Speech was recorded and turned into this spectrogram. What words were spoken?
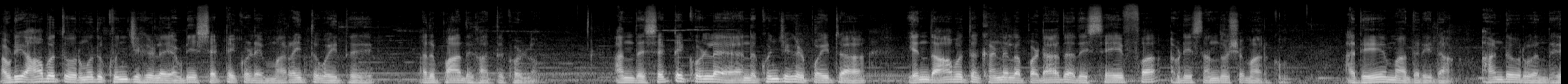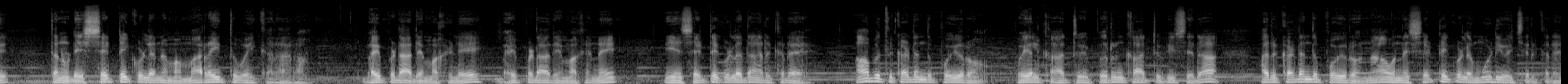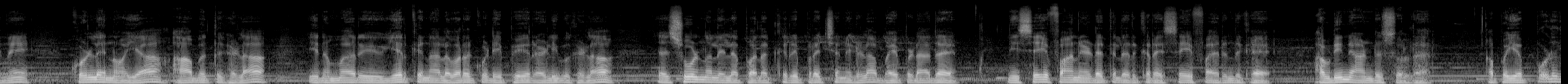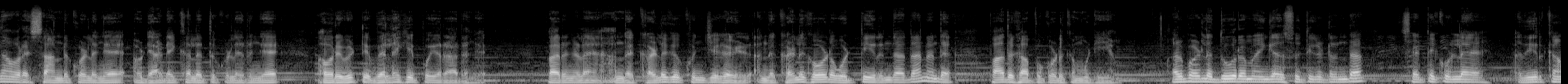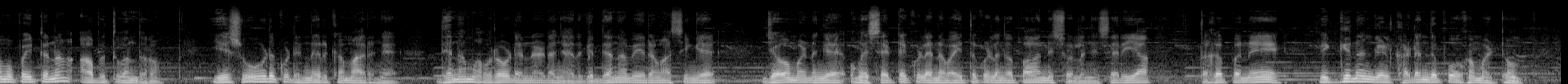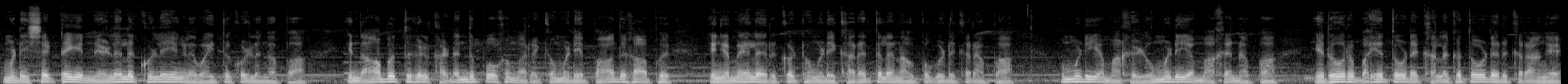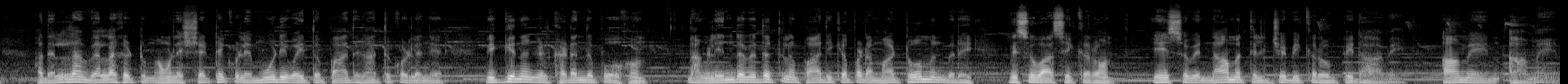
அப்படியே ஆபத்து வரும்போது குஞ்சுகளை அப்படியே செட்டைக்குள்ளே மறைத்து வைத்து அது பாதுகாத்து கொள்ளும். அந்த செட்டைக்குள்ளே அந்த குஞ்சுகள் போயிட்டால் எந்த ஆபத்தும் கண்ணில் படாது அது சேஃபாக அப்படியே சந்தோஷமாக இருக்கும். அதே மாதிரி தான் ஆண்டவர் வந்து தன்னுடைய செட்டைக்குள்ளே நம்ம மறைத்து வைக்கிறாராம். பயப்படாதே மகளே பயப்படாதே மகனே நீ என் செட்டைக்குள்ளே தான் இருக்கிற. ஆபத்து கடந்து போயிடும் புயல் காற்று பெருங்காற்று வீசுதா அது கடந்து போயிடும் நான் உன்னை செட்டைக்குள்ளே மூடி வச்சிருக்கிறேனே. கொள்ளை நோயா ஆபத்துகளா? இந்த மாதிரி இயற்கையினால் வரக்கூடிய பேரழிவுகளா? சூழ்நிலையில் பல கிரு பிரச்சனைகளாக பயப்படாத. நீ சேஃபான இடத்துல இருக்கிற சேஃபாக இருந்துக்க அப்படின்னு ஆண்டு சொல்கிறார் அப்போ எப்பொழுதும் அவரை சார்ந்து கொள்ளுங்க. அவருடைய அடைக்கலத்துக்குள்ளே இருங்க. அவரை விட்டு விலகி போயிடாருங்க பாருங்களேன் அந்த கழுகு குஞ்சுகள் அந்த கழுகோடு ஒட்டி இருந்தால் தான் அந்த பாதுகாப்பு கொடுக்க முடியும். அதுபோல் தூரமாக எங்கேயாவது சுற்றிக்கிட்டு இருந்தால் செட்டைக்குள்ளே அது இருக்காமல் போயிட்டுன்னா ஆபத்து வந்துடும் இயேசுவோடு கூட நெருக்கமாக இருங்க. தினம் அவரோட நடங்க. அதுக்கு தினம் வீரம் வாசிங்க ஜெபம் பண்ணுங்க. உங்கள் செட்டைக்குள்ளே என்னை வைத்துக்கொள்ளுங்கப்பான்னு சொல்லுங்கள் சரியா? தகப்பனே விக்னங்கள் கடந்து போக மட்டும். உம்முடைய செட்டையின் நிழலுக்குள்ளே எங்களை வைத்து கொள்ளுங்கப்பா. இந்த ஆபத்துகள் கடந்து போக வரைக்கும் உம்முடைய பாதுகாப்பு எங்கள் மேலே இருக்கட்டும் உங்களுடைய கரத்தில் நான் ஒப்பு கொடுக்குறப்பா உம்முடைய மகள் உம்முடைய மகன் அப்பா ஏதோ ஒரு பயத்தோட கலக்கத்தோடு இருக்கிறாங்க. அதெல்லாம் விலகட்டும் அவங்கள செட்டைக்குள்ளே மூடி வைத்து பாதுகாத்து கொள்ளுங்க. விக்னங்கள் கடந்து போகும். நாங்கள் எந்த விதத்திலும் பாதிக்கப்பட மாட்டோம் என்பதை விசுவாசிக்கிறோம். இயேசுவின் நாமத்தில் ஜெபிக்கிறோம் பிதாவே. ஆமேன் ஆமேன்.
